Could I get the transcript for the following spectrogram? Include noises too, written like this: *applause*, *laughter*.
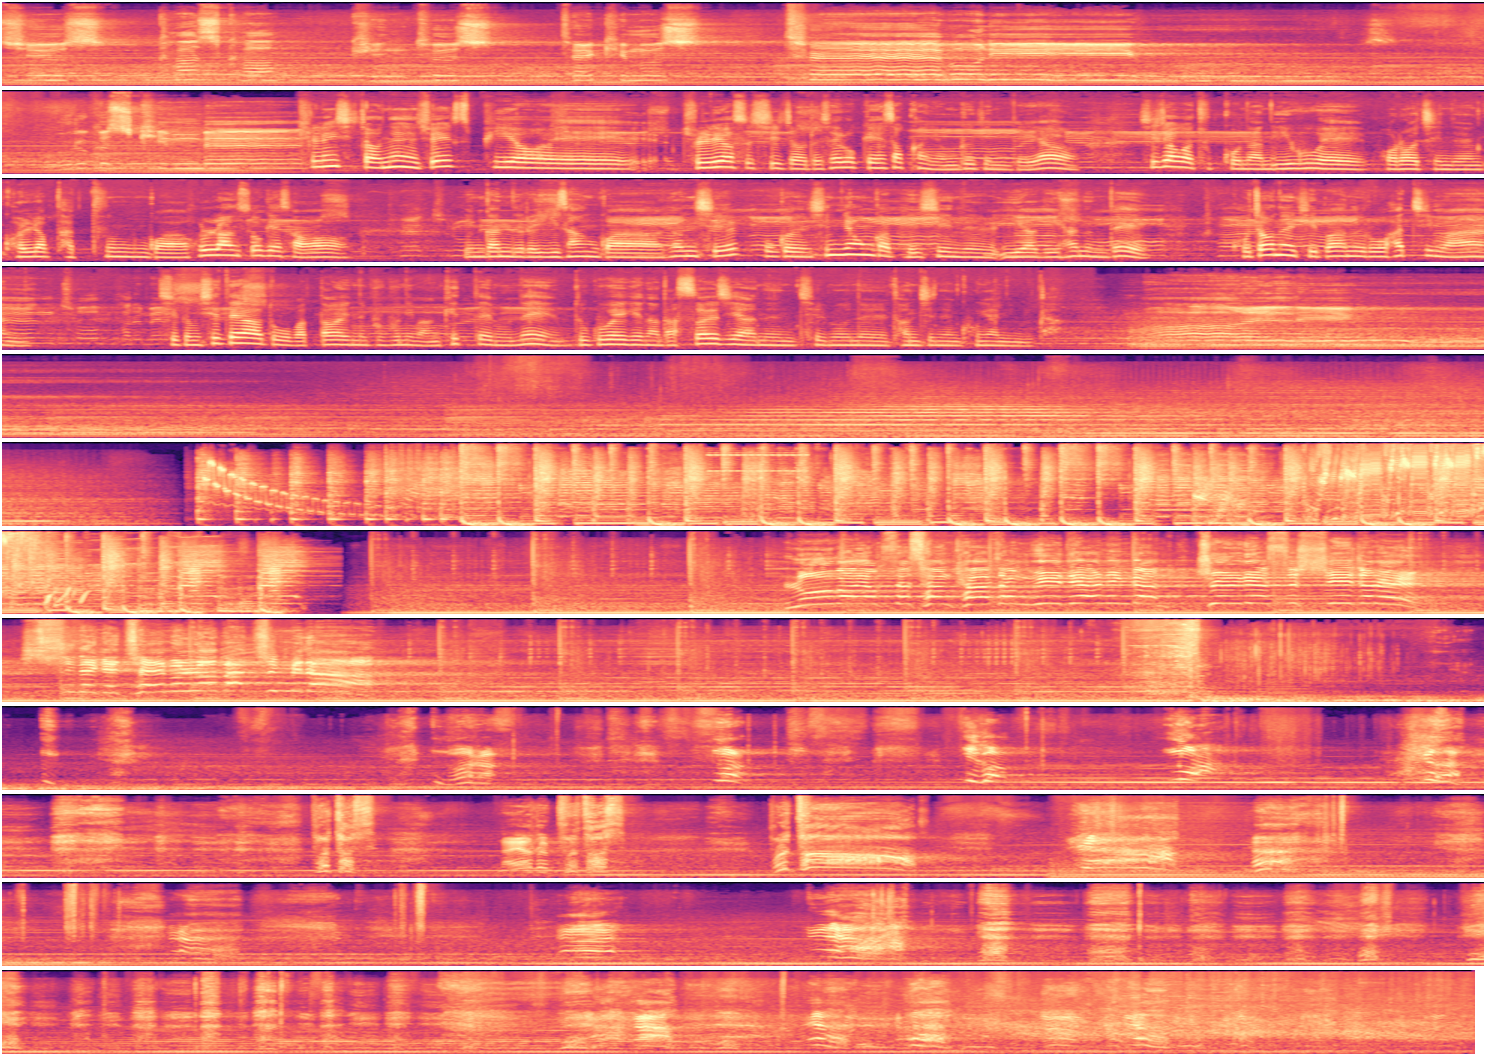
카시우스 카스카 퀸투스 테키무스 트레보니우스 우르크스 킴베 킬링 시저는 셰익스피어의 줄리어스 시저를 새롭게 해석한 연극인데요. 시저가 죽고 난 이후에 벌어지는 권력 다툼과 혼란 속에서 인간들의 이상과 현실 혹은 신념과 배신을 이야기하는데 고전을 기반으로 하지만 지금 시대와도 맞닿아 있는 부분이 많기 때문에 누구에게나 낯설지 않은 질문을 던지는 공연입니다. 역사상 가장 위대한 인간 줄리어스 시저를 신에게 제물로 바칩니다. 놔라. 놔. 이거 놔. 브루토스. 나의 아들 브루토스. 브루토스! 야!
